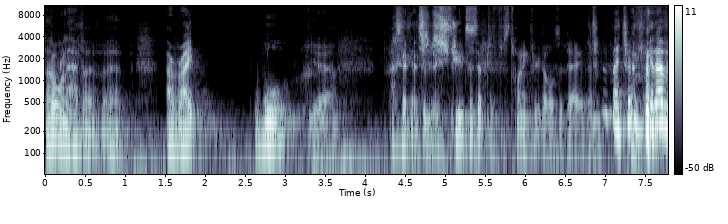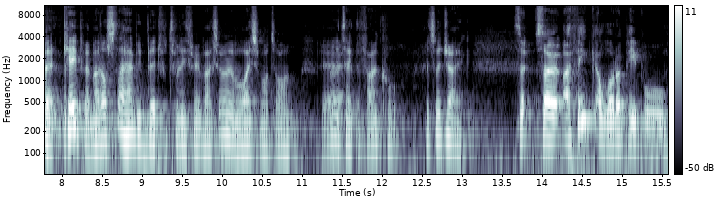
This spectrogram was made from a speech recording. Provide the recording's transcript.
I don't want to have a a, a rate war. yeah. I think that's just stupid. Except if it's twenty three dollars a day, then Mate, 20, you can have it, keep it, but I'll stay home in bed for 23 bucks. I don't even waste my time. I'm going to take the phone call. It's a joke. So, so I think a lot of people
